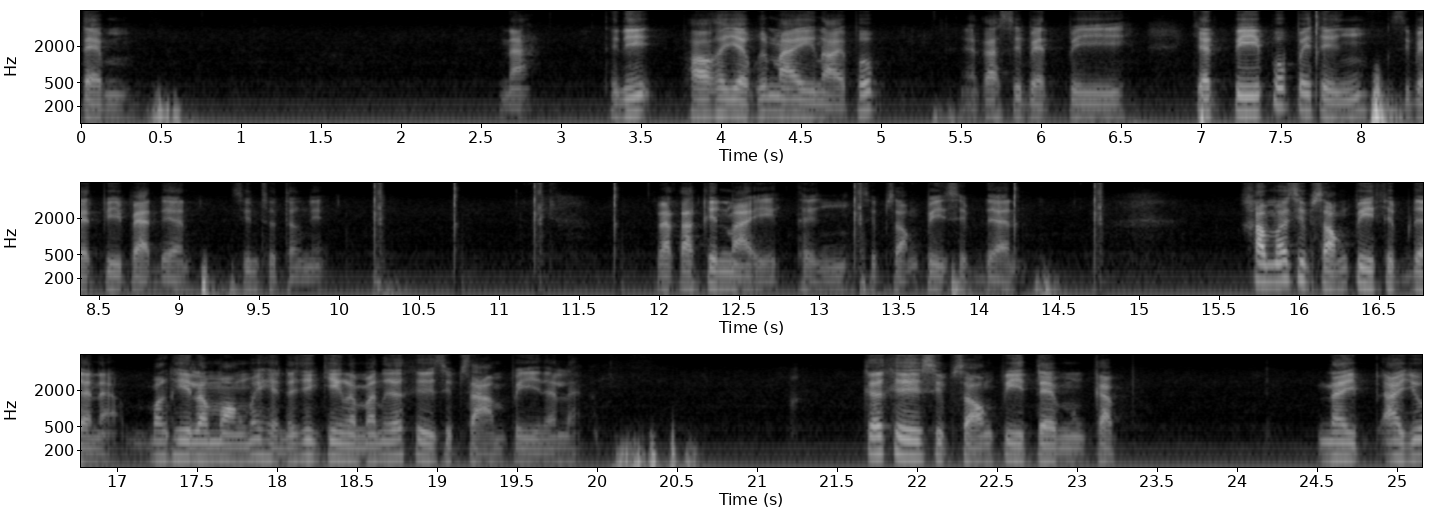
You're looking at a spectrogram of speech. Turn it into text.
เต็มนะทีนี้พอขยับขึ้นมาอีกหน่อยปุ๊บเนี่ยก็11ปี 7 ปีปุ๊บไปถึง 11 ปี 8 เดือน สิ้นสุดตรงนี้ แล้วก็ขึ้นมาอีกถึง 12 ปี 10 เดือนคำว่า 12 ปี 10 เดือนอะบางทีเรามองไม่เห็นแต่จริงๆแล้วมันก็คือ 13 ปีนั่นแหละ ก็คือ 12 ปีเต็มกับในอายุ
